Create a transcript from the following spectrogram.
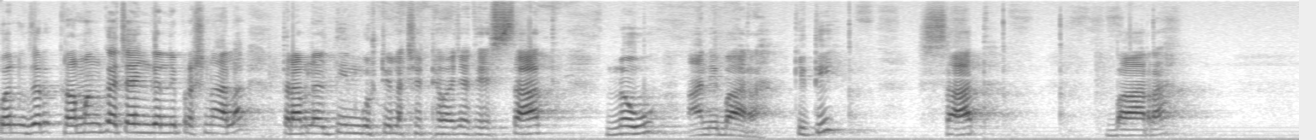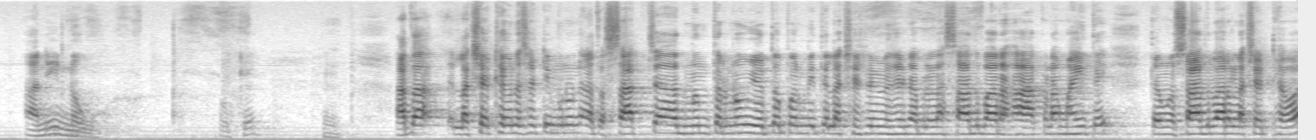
पण जर क्रमांकाच्या अँगलने प्रश्न आला तर आपल्याला तीन गोष्टी लक्षात ठेवायच्या आहेत. हे सात नऊ आणि बारा. किती? सात बारा आणि नऊ. ओके? आता लक्षात ठेवण्यासाठी म्हणून आता सातच्या नंतर नऊ येतं पण मी ते लक्षात ठेवण्यासाठी आपल्याला सात बारा हा आकडा माहीत आहे. त्यामुळे सात बारा लक्षात ठेवा.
